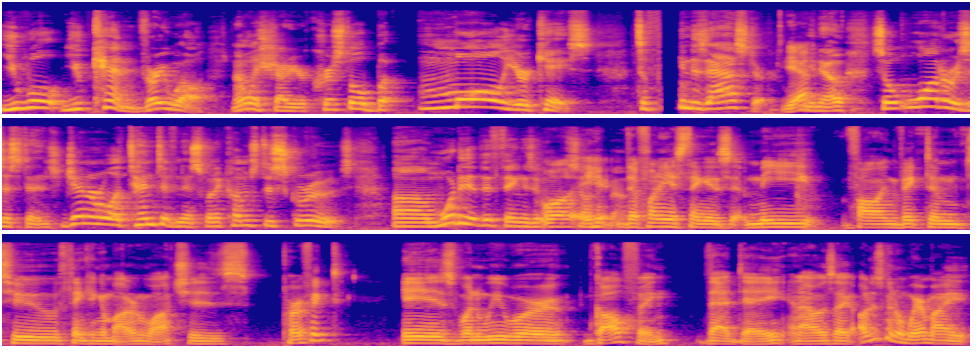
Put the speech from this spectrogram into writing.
you will you can very well not only shatter your crystal, but maul your case. It's a fucking disaster. Yeah. You know. So water resistance, general attentiveness when it comes to screws. Um, what are the other things that Well, here- the funniest thing is me falling victim to thinking a modern watch is perfect is when we were golfing that day and I was like, I'm just gonna wear my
